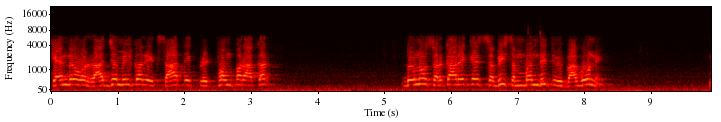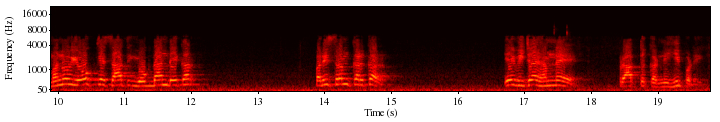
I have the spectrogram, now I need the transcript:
केंद्र और राज्य मिलकर एक साथ एक प्लेटफॉर्म पर आकर दोनों सरकारें के सभी संबंधित विभागों ने मनोयोग के साथ योगदान देकर, परिश्रम कर कर ये विजय हमने प्राप्त करनी ही पड़ेगी।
